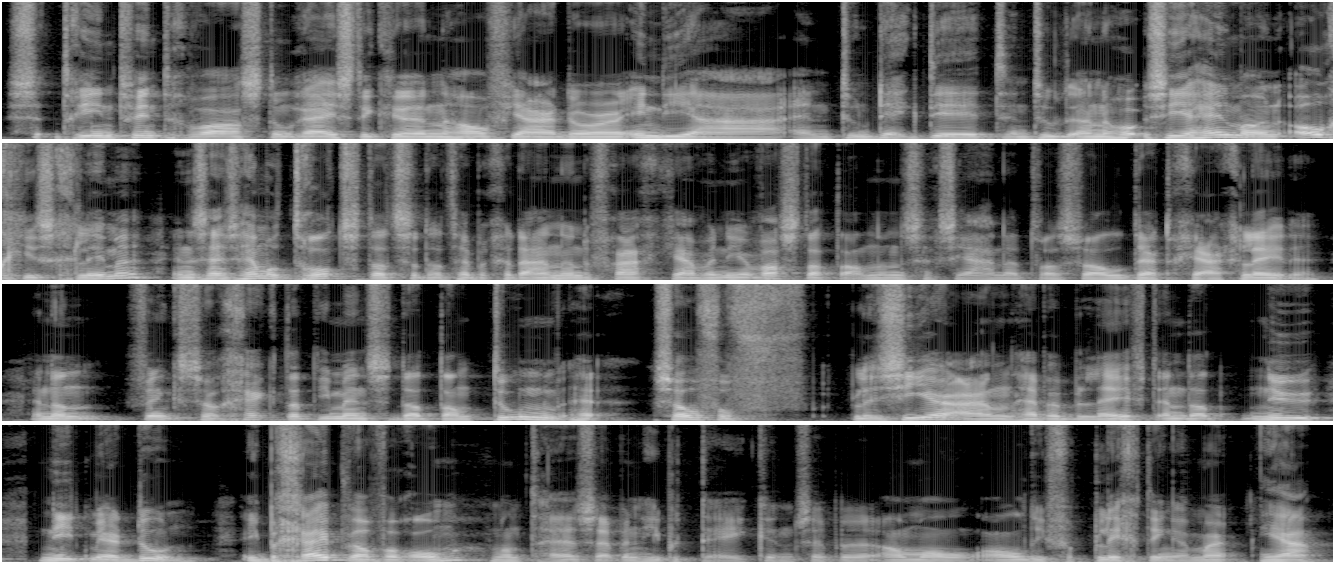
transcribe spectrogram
23 was, toen reisde ik een half jaar door India en toen deed ik dit. En toen dan zie je helemaal hun oogjes glimmen. En dan zijn ze helemaal trots dat ze dat hebben gedaan. En dan vraag ik, ja, wanneer was dat dan? En dan zeggen ze, ja, dat was wel 30 jaar geleden. En dan vind ik het zo gek dat die mensen dat dan toen zoveel plezier aan hebben beleefd en dat nu niet meer doen. Ik begrijp wel waarom, want hè, ze hebben een hypotheek en ze hebben allemaal al die verplichtingen. Maar ja,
